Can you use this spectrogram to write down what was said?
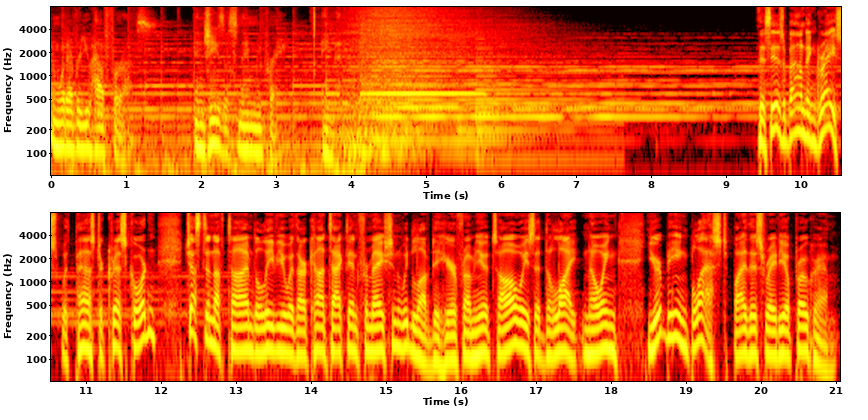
in whatever you have for us. In Jesus' name we pray. Amen. This is Abounding Grace with Pastor Chris Gordon. Just enough time to leave you with our contact information. We'd love to hear from you. It's always a delight knowing you're being blessed by this radio program.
